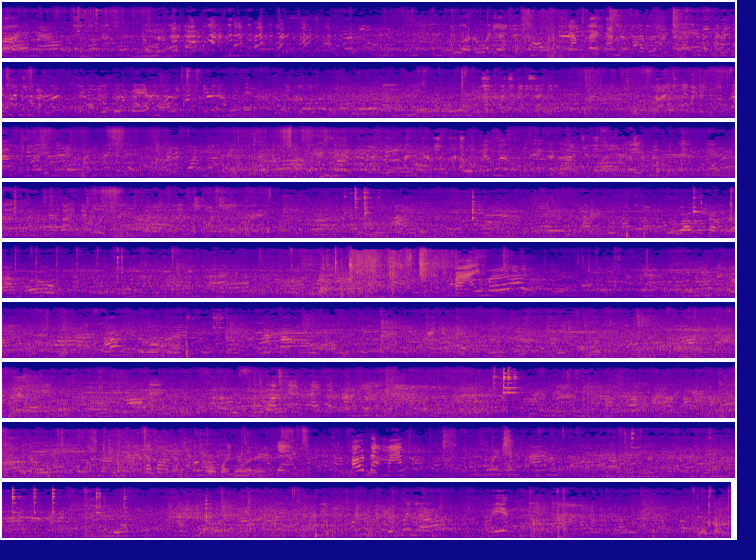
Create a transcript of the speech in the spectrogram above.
rồi đùa đùa vậy cầm lại cầm lại cho biết hả nhưng mà đây chàng ở đạm ăn Nguyên. Cho tôi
